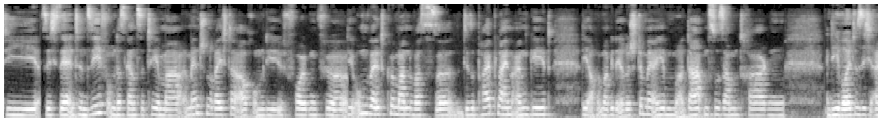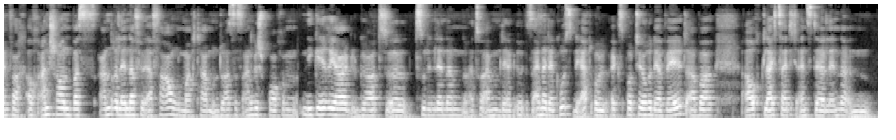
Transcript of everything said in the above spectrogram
die sich sehr intensiv um das ganze Thema Menschenrechte, auch um die Folgen für die Umwelt kümmern, was äh, diese Pipeline angeht, die auch immer wieder ihre Stimme erheben, Daten zusammentragen. Die wollte sich einfach auch anschauen, was andere Länder für Erfahrungen gemacht haben. Und du hast es angesprochen. Nigeria gehört äh, zu den Ländern, äh, zu einem der, ist einer der größten Erdölexporteure der Welt, aber auch gleichzeitig eines der Länder in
